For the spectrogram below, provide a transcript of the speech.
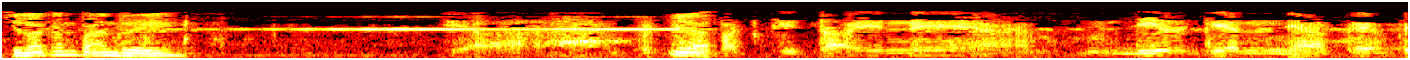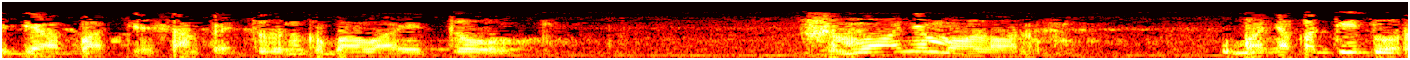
Silakan Pak Andre. ya Ya. pejabat kita ini ya, dirjennya kayak pejabatnya sampai turun ke bawah itu semuanya molor kebanyakan tidur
